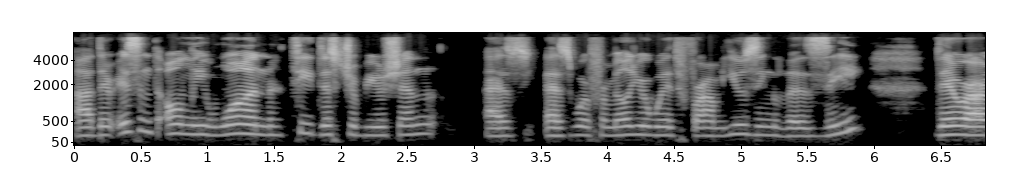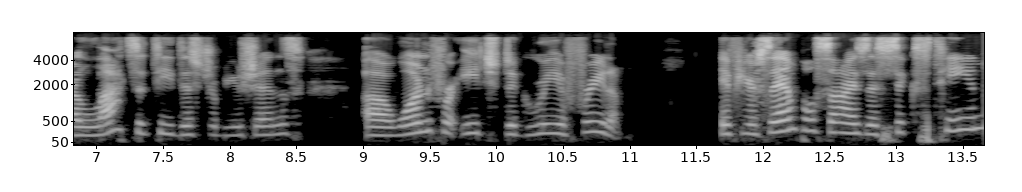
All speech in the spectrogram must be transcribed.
uh, there isn't only one t distribution as, as we're familiar with from using the z. There are lots of t distributions, uh, one for each degree of freedom. If your sample size is 16,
